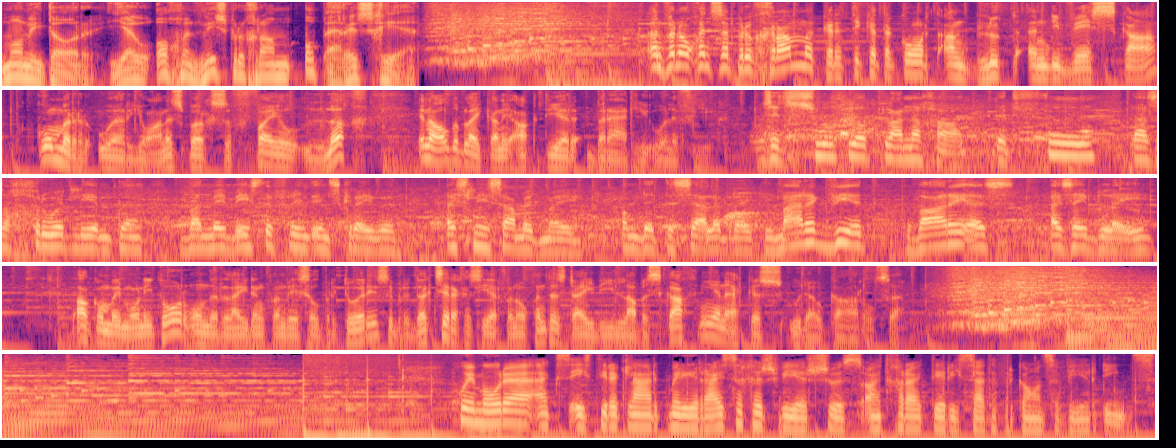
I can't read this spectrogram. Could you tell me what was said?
Monitor jou oggendnuusprogram op RSG. In vanoggend se program 'n kritieke tekort aan bloed in die Wes-Kaap, kommer oor Johannesburg se vuil lug en aldeblyk aan die akteur Bradley Olivier. Ons het soveel planne gehad. Dit voel daar's 'n groot leemte want my beste vriend en skrywer is nie saam met my om dit te selebreit nie. Maar ek weet waar hy is, is hy bly. Welkom by Monitor onder leiding van Wessel Pretorius. Die produksieregisseur vanoggend is Duy Die Labeskagni en ek is Udo Karlse. Goeiemôre, ek is Estie de Klerk met die reisigers weer soos uitgereik deur die Suid-Afrikaanse Weerdiens.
